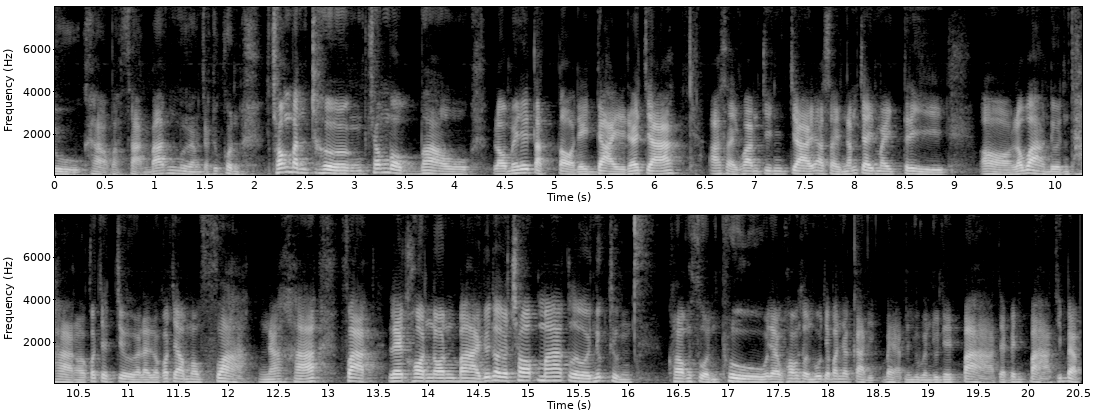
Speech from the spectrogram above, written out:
ดูข่าวสารบ้านเมืองจากทุกคน ช่องบันเทิงช่องเบาๆเราไม่ได้ตัดต่อใด ๆ นะจ๊ะอาศัยความจริงใจอาศัยน้ำใจไมตรีอ๋อระหว่างเดินทางเราก็จะเจออะไรเราก็จะเอามาฝากนะคะ ฝากละครนอนบายด้วยเราจะชอบมากเลยนึกถึง คลองสวนพลูแต่คลองสวนพลูจะบรรยากาศอีกแบบหนึงอยู่มันอยู่ในป่า แต่เป็นป่าที่แบบ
